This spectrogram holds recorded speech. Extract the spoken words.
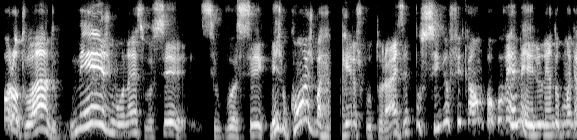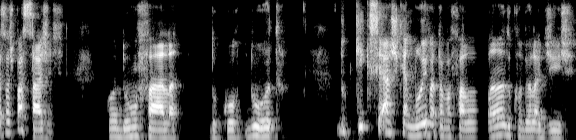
Por outro lado, mesmo, né, se você, se você, mesmo com as barreiras culturais, é possível ficar um pouco vermelho lendo alguma dessas passagens, quando um fala do corpo do outro do que, que você acha que a noiva estava falando quando ela diz:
